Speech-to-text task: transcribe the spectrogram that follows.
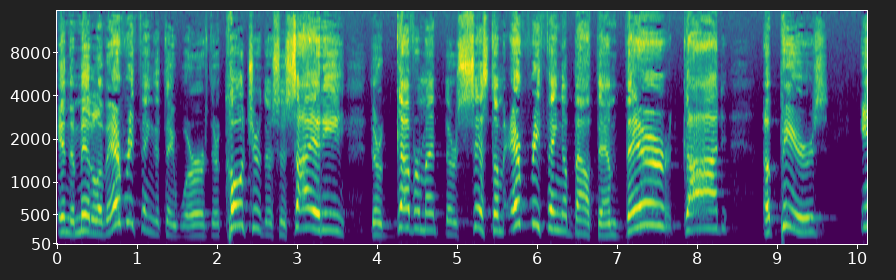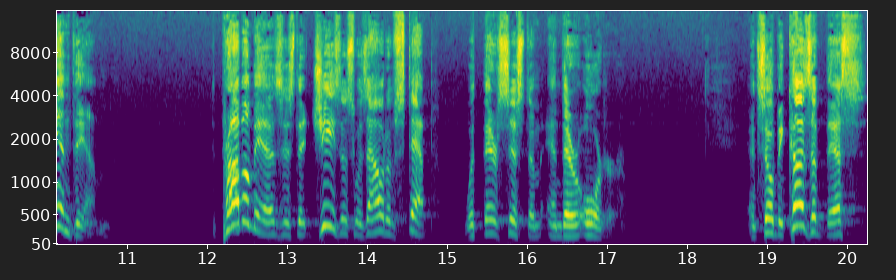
in the middle of everything that they were their culture, their society, their government, their system, everything about them. Their God appears in them. Problem is, is that Jesus was out of step with their system and their order. And so, because of this,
